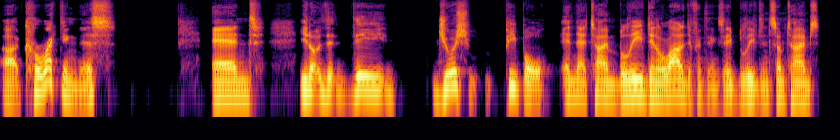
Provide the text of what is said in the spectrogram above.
uh, correcting this. And, you know, the, the Jewish people in that time believed in a lot of different things. They believed in sometimes,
